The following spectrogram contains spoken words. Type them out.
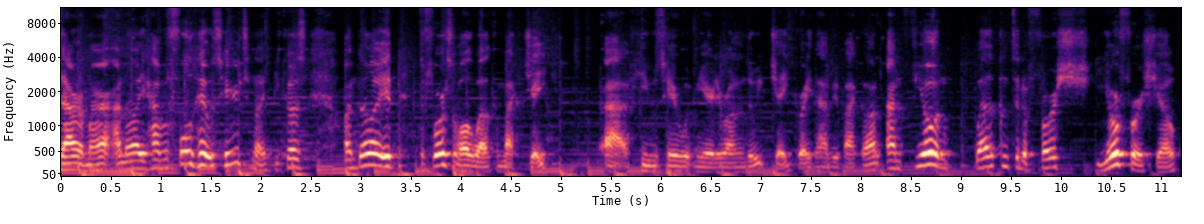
Daramar, and I have a full house here tonight because I'm delighted to first of all welcome back Jake. Uh, he was here with me earlier on in the week. Jake, great to have you back on. And Fionn, welcome to the first your first show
